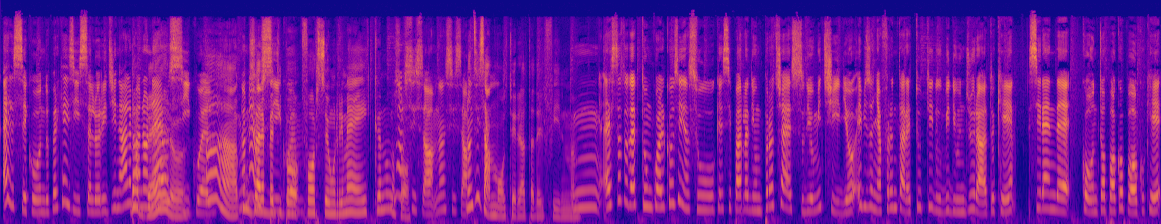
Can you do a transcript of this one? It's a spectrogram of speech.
è il secondo perché esiste l'originale ma non è Davvero? un sequel. Ah, Non quindi sarebbe tipo forse un remake, non lo Non so. si sa, non si sa. Non si sa molto in realtà del film. Mm, è stato detto un qualcosina su che si parla di un processo di omicidio e bisogna affrontare tutti i dubbi di un giurato che si rende conto a poco a poco che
